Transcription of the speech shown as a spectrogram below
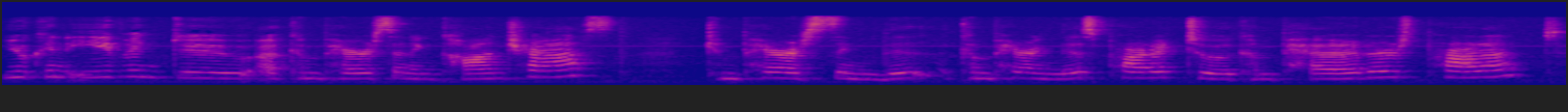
You can even do a comparison and contrast, comparing this, comparing this product to a competitor's product.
